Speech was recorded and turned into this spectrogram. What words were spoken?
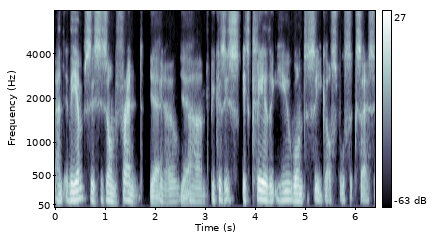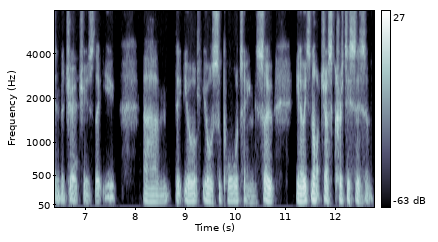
And the emphasis is on friend yeah. you know yeah. um, because it's it's clear that you want to see gospel success in the churches that you um that you're you're supporting. So you know it's not just criticism.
